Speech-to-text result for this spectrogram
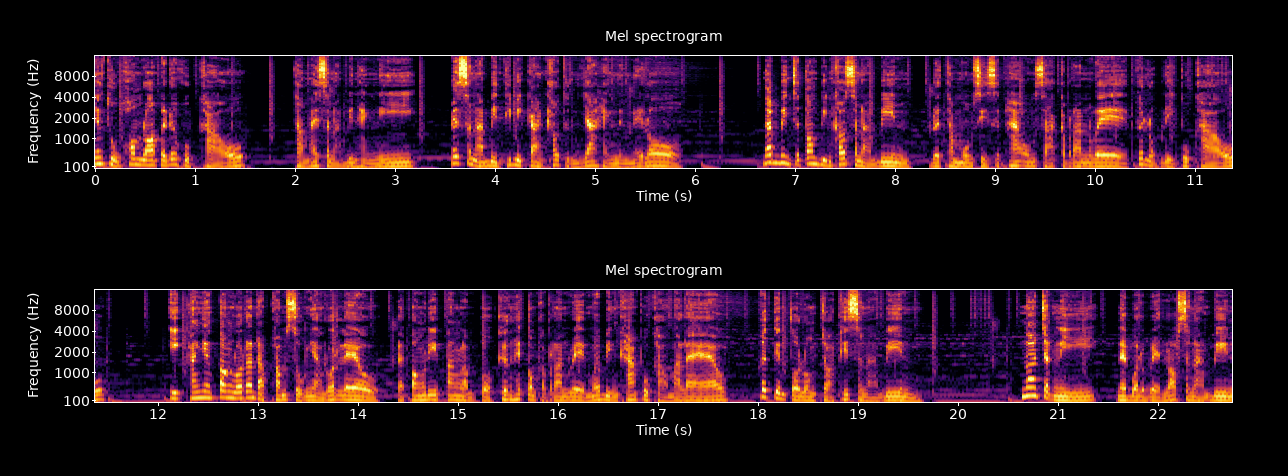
ยังถูกห้อมล้อมไปด้วยหุบเขาทำให้สนามบินแห่งนี้ เป็นสนามบินที่มีการเข้าถึงยากแห่งหนึ่งในโลก นักบินจะต้องบินเข้าสนามบิน โดยทำมุม 45 องศากับรันเวย์เพื่อหลบหลีกภูเขา อีกทั้งยังต้องลดระดับความสูงอย่างรวดเร็ว และต้องรีบตั้งลำตัวเครื่องให้ตรงกับรันเวย์เมื่อบินข้ามภูเขามาแล้ว เพื่อเตรียมตัวลงจอดที่สนามบิน นอกจากนี้ในบริเวณรอบสนามบิน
